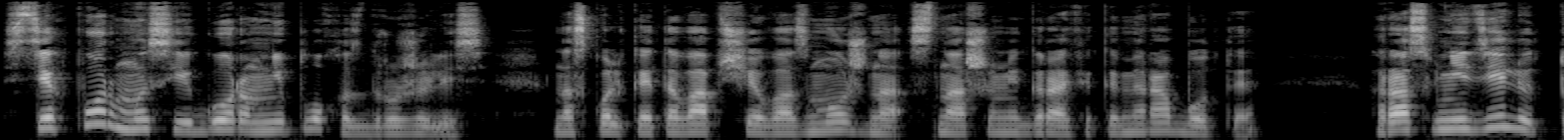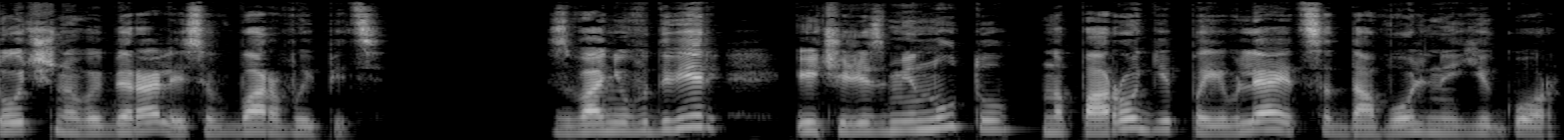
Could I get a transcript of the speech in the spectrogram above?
С тех пор мы с Егором неплохо сдружились, насколько это вообще возможно с нашими графиками работы. Раз в неделю точно выбирались в бар выпить. Звоню в дверь, и через минуту на пороге появляется довольный Егор.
